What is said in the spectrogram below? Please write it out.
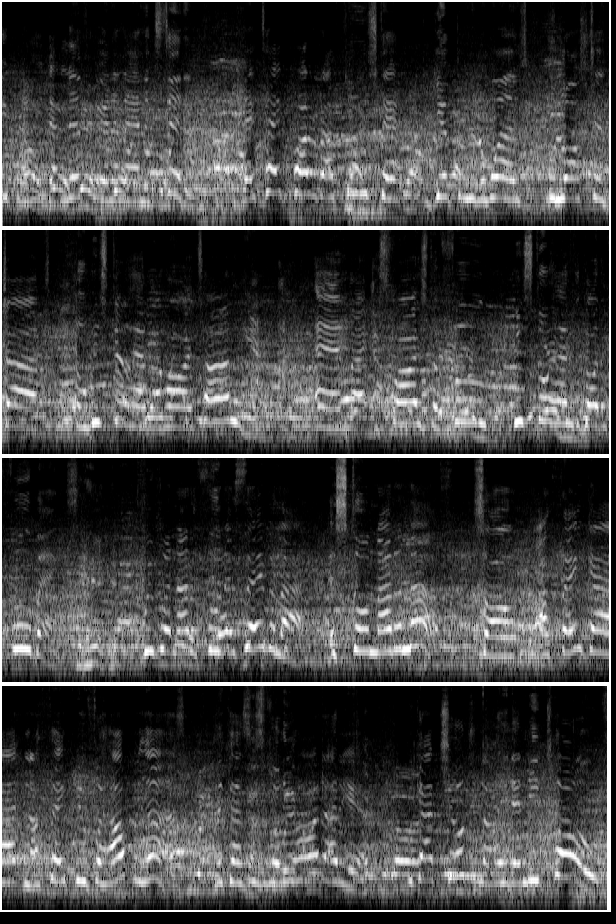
people oh, that live here in Atlantic City. They take part of our food stamp to give to the ones who lost their jobs, but we still have a hard time here. And like as far as the food, we still have to go to food banks. We run out of food at Save-A-Lot. It's still not enough. So I thank God and I thank you for helping us because it's really hard out here. We got children out here that need clothes,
